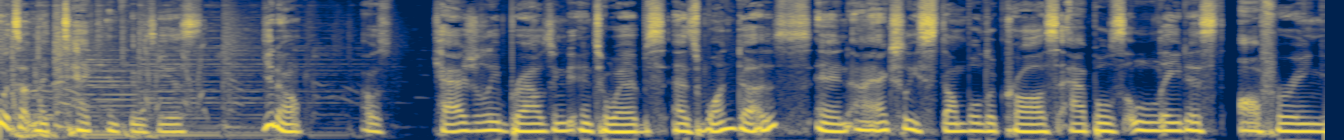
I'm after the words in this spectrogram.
What's up, my tech enthusiasts? You know, I was casually browsing the interwebs as one does, and I actually stumbled across Apple's latest offering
